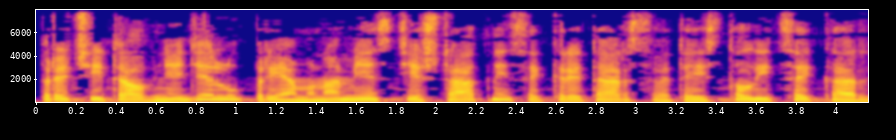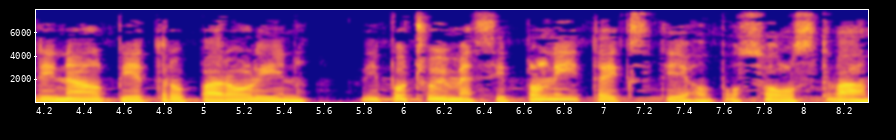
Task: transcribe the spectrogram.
prečítal v nedelu priamo na mieste štátny sekretár Svetej stolice kardinál Pietro Parolin. Vypočujme si plný text jeho posolstva.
